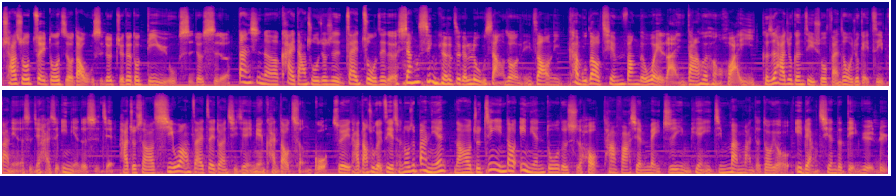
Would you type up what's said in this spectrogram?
他说最多只有到五十，就绝对都低于五十就是了。但是呢，凯当初就是在做这个相信的这个路上的时候，你知道你看不到前方的未来，你当然会很怀疑。可是他就跟自己说，反正我就给自己半年的时间，还是一年的时间，他就是要希望在这段期间里面看到成果。所以他当初给自己的承诺是半年，然后就经营到一年多的时候，他发现每支影片已经慢慢的都有一两千的点阅率，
